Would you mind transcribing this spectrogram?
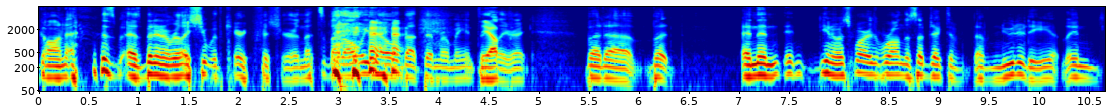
gone has, has been in a relationship with Carrie Fisher, and that's about all we know about them romantically, right? But uh, but and then it- you know, as far as we're on the subject of, of nudity, and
